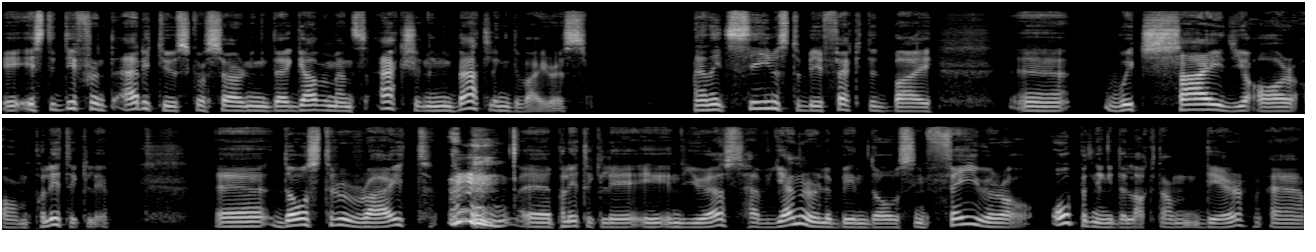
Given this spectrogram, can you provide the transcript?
is the different attitudes concerning the government's action in battling the virus. And it seems to be affected by uh, which side you are on politically. Uh, those to the right, uh, politically in the US, have generally been those in favor of opening the lockdown there, uh,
